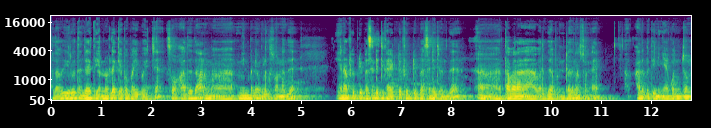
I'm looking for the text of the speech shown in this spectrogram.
அதாவது இருபத்தஞ்சாயிரத்தி எழுநூறுலேயே கேப்பப் ஆகி போயிடுச்சு. ஸோ அதுதான் நம்ம மீன் பண்ணி உங்களுக்கு சொன்னது. ஏன்னா fifty percentage correct fifty percentage வந்து தவறாக வருது அப்படின்றத நான் சொன்னேன். அதை பற்றி நீங்கள் கொஞ்சம்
